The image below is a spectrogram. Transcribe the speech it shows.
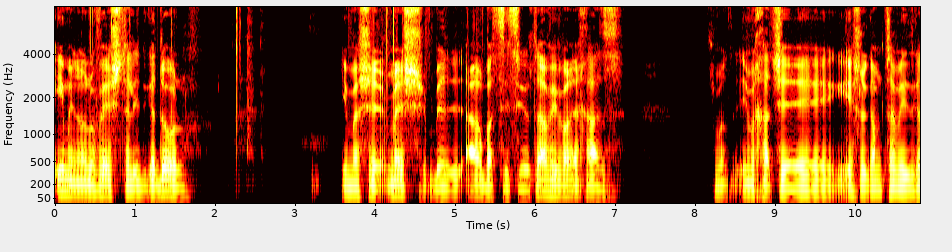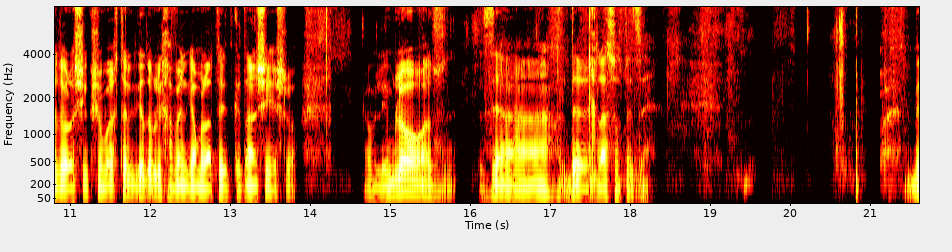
אם אינו לובש טלית גדול, עם השמש בארבע ציציותיו, יברך אז. זאת אומרת, אם אחד שיש לו גם תלמיד גדול, כשהוא מברך טלית גדול, יכוון גם על הטלית קטן שיש לו. אבל אם לא, אז זה הדרך לעשות את זה. ב...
